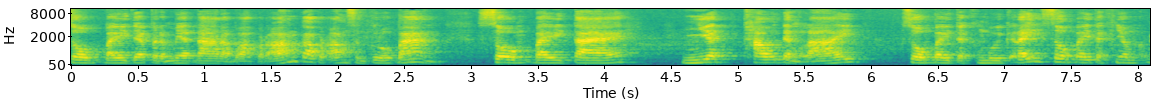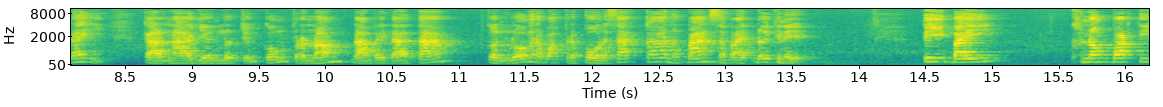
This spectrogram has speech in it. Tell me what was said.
សូមបីតែប្រមេដារបស់ព្រះអង្គក៏ព្រះអង្គសង្គ្រោះបានសូមបីតែញាតថៅទាំងឡាយសូមបីតែក្មួយក្តីសូមបីតែខ្ញុំក្តីកាលណាយើងលុតជង្គង់ប្រណំដើម្បីដើរតាមកន្លងរបស់ព្រះពោធិសត្វក៏នឹងបានសម្រេចដូចគ្នាទី3ក្នុងបទទី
